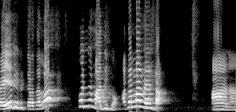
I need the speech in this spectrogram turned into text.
பெயர் இருக்கிறதெல்லாம் கொஞ்சம் அதிகம். அதெல்லாம் வேண்டாம். ஆனா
